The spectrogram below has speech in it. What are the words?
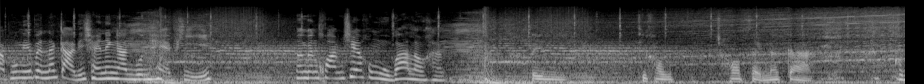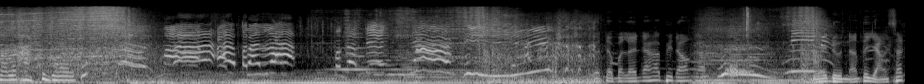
ากากพวกนี้เป็นหน้ากากที่ใช้ในงานบุญแห่ผี มันเป็นความเชื่อของหมู่บ้านเราครับตินที่เขาชอบใส่หน้ากากคนนั้นแหละค่ะคุณโทรเกิดมาอัปลักษณ์ปกติหน้าผีก็จะมาเลยนะครับพี่น้องครับไปดูหนังตัวอย่างสัก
